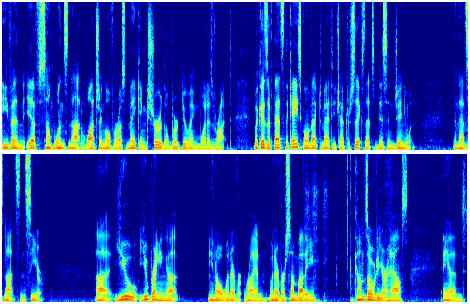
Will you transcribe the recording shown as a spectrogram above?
even if someone's not watching over us making sure that we're doing what is right. Because if that's the case going back to Matthew chapter 6 that's disingenuine and that's Mhm. not sincere. Uh, you you bringing up, you know, whenever Ryan, whenever somebody comes over to your house and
